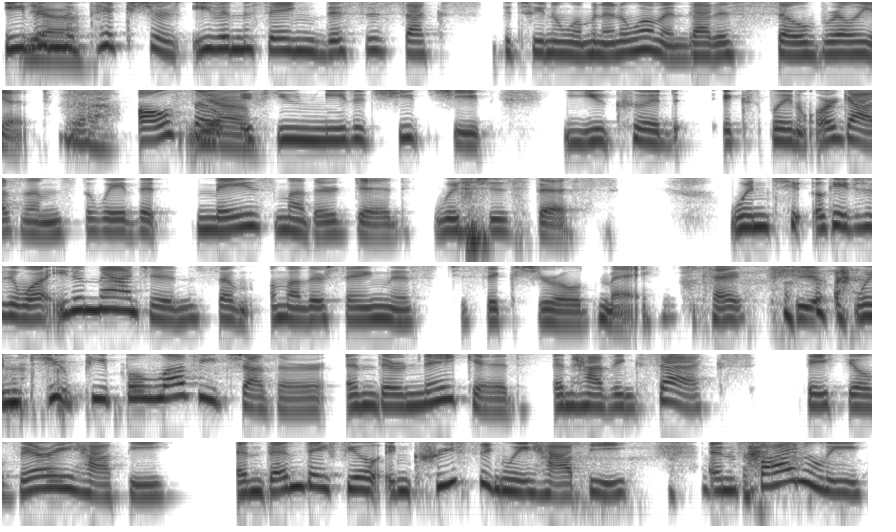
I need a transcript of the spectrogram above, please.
Even yeah. the pictures, even the saying, this is sex between a woman and a woman, that is so brilliant. Yeah. Also, Yeah. if you need a cheat sheet, you could explain orgasms the way that Mae's mother did, which is this. When two, okay, just I want you to imagine some a mother saying this to six year old Mae. Okay. yeah. when two people love each other and they're naked and having sex, they feel very happy. And then they feel increasingly happy. And finally,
